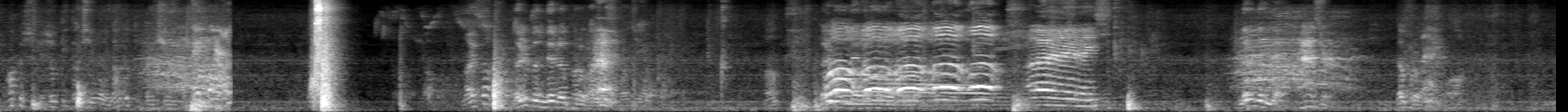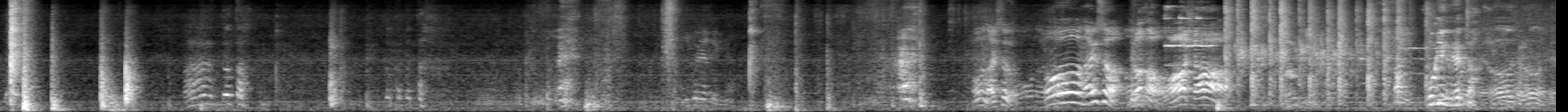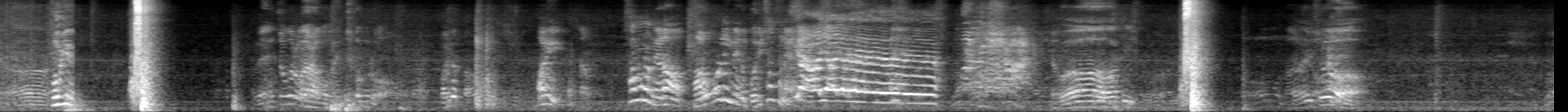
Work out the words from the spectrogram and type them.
앞에서 계속 뒷땅 치면 나도 뒷땅 치면 나이스 넓은 데 러퍼로 가는 거지. 어? 넓은 데 러퍼로 아이 씨 넓은 데 Hazard. 러퍼로 가는 거. 아 떴다. 떴다 떴다. 이걸 해야 되겠냐 어 나이스 어 나이스 들어갔다 와샷 다음 보기는 했다. 어, 잘 나갔네. 아. 보기는 왼쪽으로 가라고 왼쪽으로. 맞았다. 아니 상훈은 내랑 바로 올리면 버디 찬스네 야 야 야 야 야 야 야. 와, 와킹 나이스. 어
